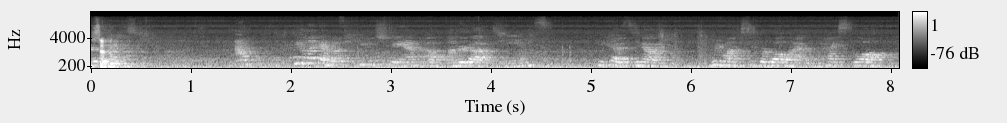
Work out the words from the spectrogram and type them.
So. who- I feel like I'm a huge fan of underdog teams because, you know, we won the Super Bowl when I was in high school.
